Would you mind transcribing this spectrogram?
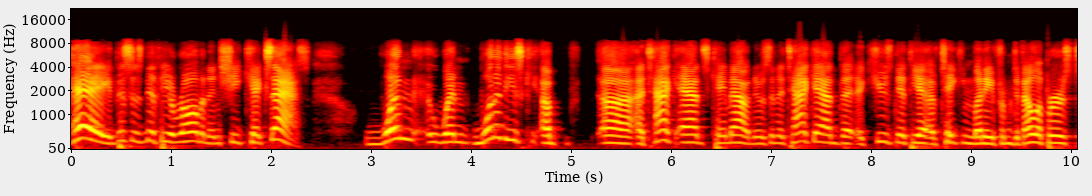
"Hey, this is Nithya Raman and she kicks ass." One when one of these uh, uh, attack ads came out, and it was an attack ad that accused Nithya of taking money from developers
